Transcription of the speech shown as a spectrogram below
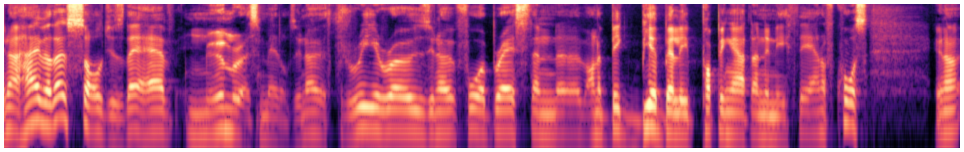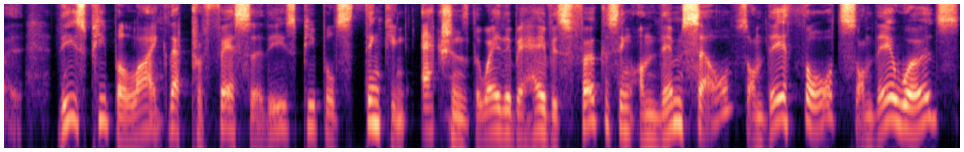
You know, however, those soldiers, they have numerous medals, you know, three rows, you know, four abreast and uh, on a big beer belly popping out underneath there. And of course, you know, these people, like that professor, these people's thinking, actions, the way they behave is focusing on themselves, on their thoughts, on their words,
